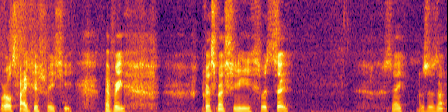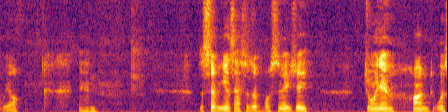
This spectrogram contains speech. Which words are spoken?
Rose five years she, every Christmas she would say, say, this is not real. And the seven years after the divorce, and AJ joined in on with.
